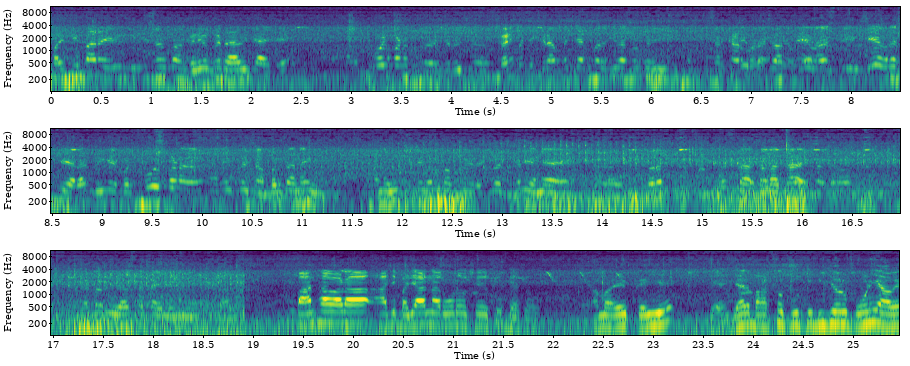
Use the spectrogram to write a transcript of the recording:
પલટી મારે એવી પોઝિશન પણ ઘણી વખત આવી જાય છે. કોઈ પણ ઘણી બધી ગ્રામ પંચાયતમાં રજૂઆતો કરી. સરકાર રજૂઆતો બે વર્ષથી બે વર્ષથી હેરાન થઈ ગઈ પણ કોઈ પણ આને કોઈ સાંભળતા નહીં. અને ઉચ્ચ લેવલમાં કોઈ રજૂઆત કરી અને તરત રસ્તા સારા થાય. ગટરની વ્યવસ્થા થાય એવી માંગ પાંથાવાડા આજે બજારના રોડો છે શું કહેશો? આમાં એક કહીએ કે હજાર બારસો ફૂટથી બીજોનું પોણી આવે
